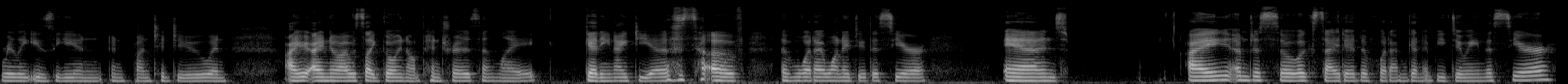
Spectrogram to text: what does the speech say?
really easy and, and fun to do. And I, I know I was like going on Pinterest and like getting ideas of of what I want to do this year. And I am just so excited of what I'm going to be doing this year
